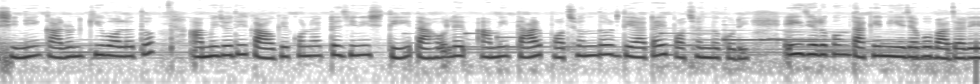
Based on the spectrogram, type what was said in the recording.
আসিনি। কারণ কি বলো তো আমি যদি কাউকে কোনো একটা জিনিস দিই, তাহলে আমি তার পছন্দর দেয়াটাই পছন্দ করি। এই যেরকম তাকে নিয়ে যাব বাজারে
